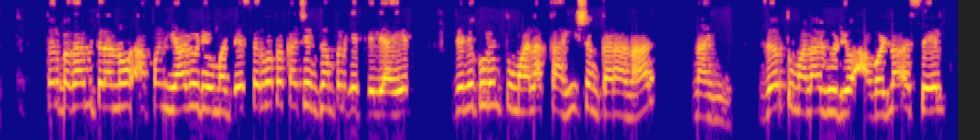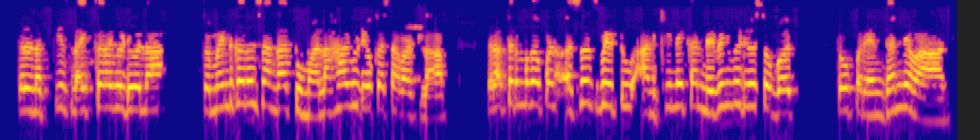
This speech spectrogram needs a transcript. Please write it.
तर बघा मित्रांनो आपण या व्हिडिओमध्ये सर्व प्रकारचे एक्झाम्पल घेतलेले आहेत. जेणेकरून तुम्हाला काही शंका राहणार नाही. जर तुम्हाला व्हिडिओ आवडला असेल तर नक्कीच लाईक करा व्हिडिओला. कमेंट करून सांगा तुम्हाला हा व्हिडिओ कसा वाटला. चला तर मग आपण असंच भेटू आणखीन एका नवीन व्हिडिओ सोबत तोपर्यंत धन्यवाद.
